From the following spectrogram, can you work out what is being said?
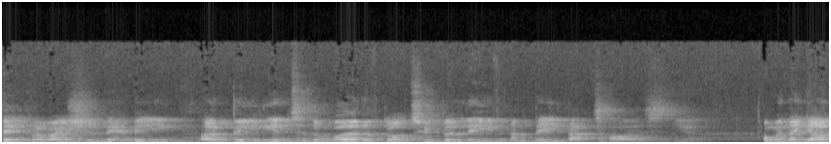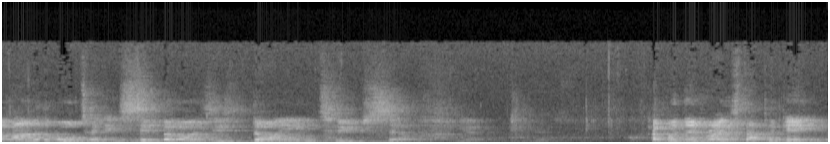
declaration. They're being obedient to the word of God to believe and be baptized. Yeah. And when they go under the water, it symbolizes dying to self. Yeah. And when they're raised up again,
